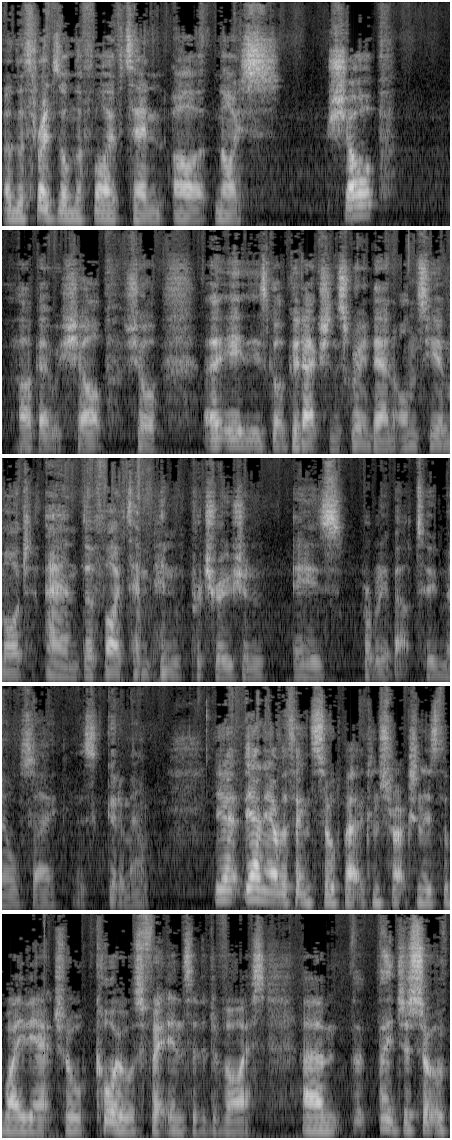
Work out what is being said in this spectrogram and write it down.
And the threads on the 510 are nice, sharp. I'll go with sharp, sure. Uh, it, it's got good action screwing down onto your mod, and the 510 pin protrusion is probably about two mil, so it's a good amount. Yeah, the only other thing to talk about the construction is the way the actual coils fit into the device. Um, they just sort of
